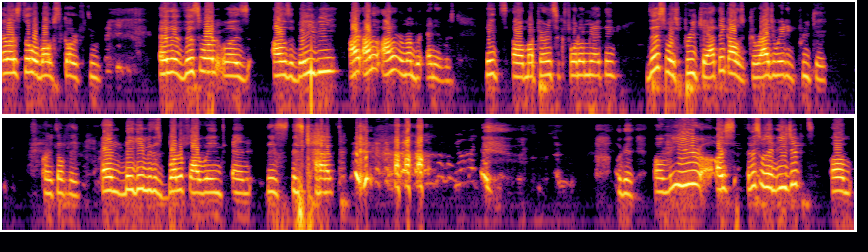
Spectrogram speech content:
and I stole my mom's scarf too. And then this one was I was a baby. I, I don't I don't remember any of this. It's uh, my parents took a photo of me. I think this was pre-K. I think I was graduating pre-K or something. And they gave me this butterfly wings and this this cap. okay. Um. Here, I this was in Egypt. Um.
